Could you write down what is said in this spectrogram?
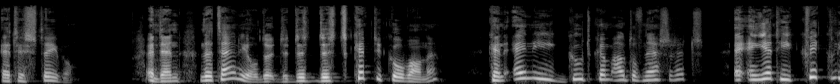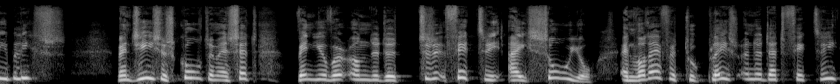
at his table. And then Nathanael, the, the, the, the skeptical one. Eh? Can any good come out of Nazareth? And, and yet he quickly believes. When Jesus called him and said, When you were under the tree, I saw you. And whatever took place under that tree,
